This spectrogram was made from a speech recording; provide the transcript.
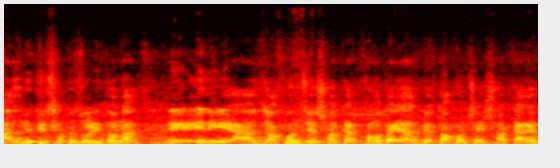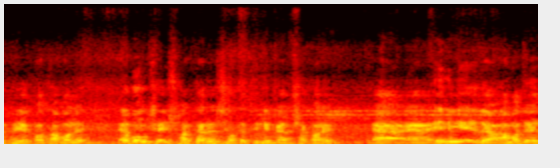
রাজনীতির সাথে জড়িত না। ইনি যখন যে সরকার ক্ষমতায় আসবে, তখন সেই সরকারের হয়ে কথা বলে এবং সেই সরকারের সাথে তিনি ব্যবসা করে। ইনি আমাদের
